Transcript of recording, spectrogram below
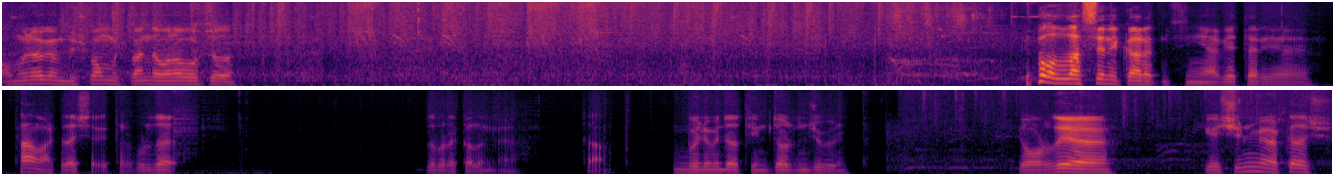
Amına koyayım düşmanmış ben de bana bakıyorlar. Allah seni kahretmesin ya yeter ya. Tamam arkadaşlar yeter burada burada bırakalım ya. Tamam. Bu bölümü de atayım dördüncü bölüm. Yordu ya. Geçilmiyor arkadaş.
